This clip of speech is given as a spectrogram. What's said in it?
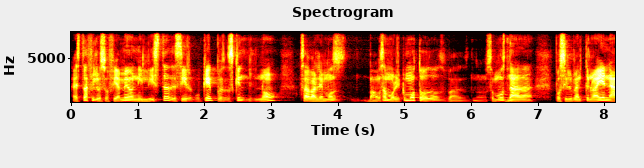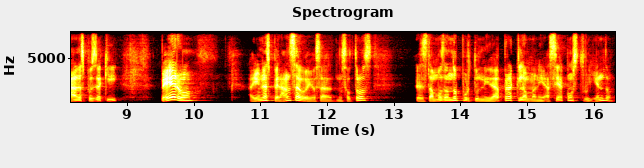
a esta filosofía meonilista, decir, ok, pues es que no, o sea, valemos, vamos a morir como todos, no somos nada, posiblemente no haya nada después de aquí, pero hay una esperanza, güey, o sea, nosotros estamos dando oportunidad para que la humanidad siga construyendo.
